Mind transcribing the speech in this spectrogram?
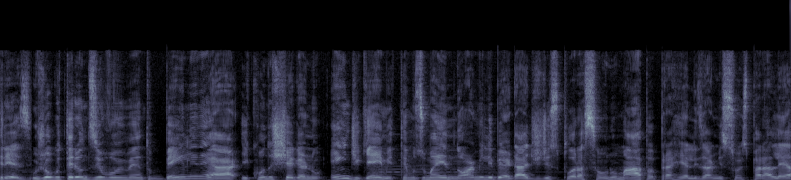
XIII. O jogo teria um desenvolvimento bem linear e quando chegar no endgame temos uma enorme liberdade de exploração no mapa para realizar missões paralelas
